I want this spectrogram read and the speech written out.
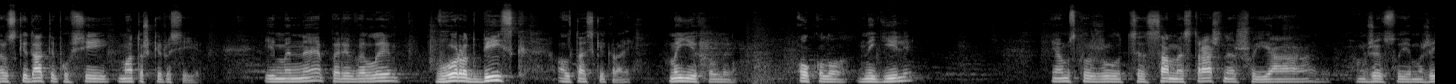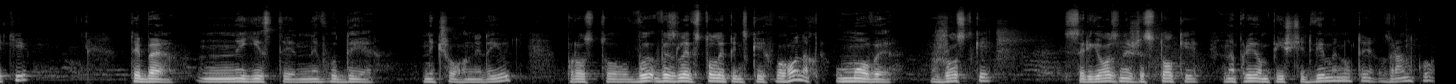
розкидати по всій матушці Росії і мене перевели в город Бійськ, Алтайський край. Ми їхали около неділі. Я вам скажу, це саме страшне, що я жив в своєму житті. Тебе не їсти, ні води, нічого не дають. Просто везли в столипінських вагонах умови жорсткі, серйозні, жорстокі. На прийом піші 2 минути зранку,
